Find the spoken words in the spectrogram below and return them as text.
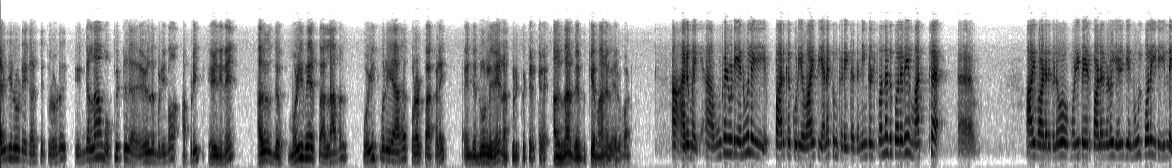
அறிஞர்களுடைய கருத்துக்களோடு எங்கெல்லாம் ஒப்பிட்டு எழுத முடியுமோ அப்படி எழுதினேன். அது இந்த மொழிபெயர்ப்பு அல்லாமல் ஒழிப்புரையாக குரட்பாக்களை இந்த நூலிலே நான் குறிப்பிட்டிருக்கிறேன். அதுதான் முக்கியமான வேறுபாடு. அருமை. உங்களுடைய நூலை பார்க்கக்கூடிய வாய்ப்பு எனக்கும் கிடைத்தது. நீங்கள் சொன்னது போலவே மற்ற ஆய்வாளர்களோ மொழிபெயர்ப்பாளர்களோ எழுதிய நூல் போல இது இல்லை.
